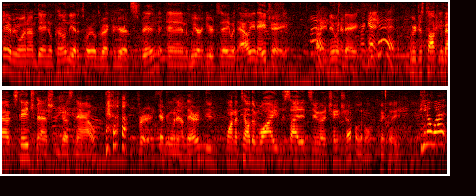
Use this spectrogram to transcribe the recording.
Hey everyone, I'm Daniel Kohn, the editorial director here at Spin, and we are here today with Aly and AJ. Hi. How are you doing today? We're good. Good. We were just talking about stage fashion just now for everyone out there. Do you want to tell them why you decided to uh, change it up a little quickly? You know what?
